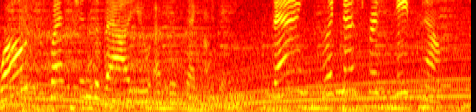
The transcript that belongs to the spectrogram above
won't question the value of this activity. Thank goodness for seatbelts.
